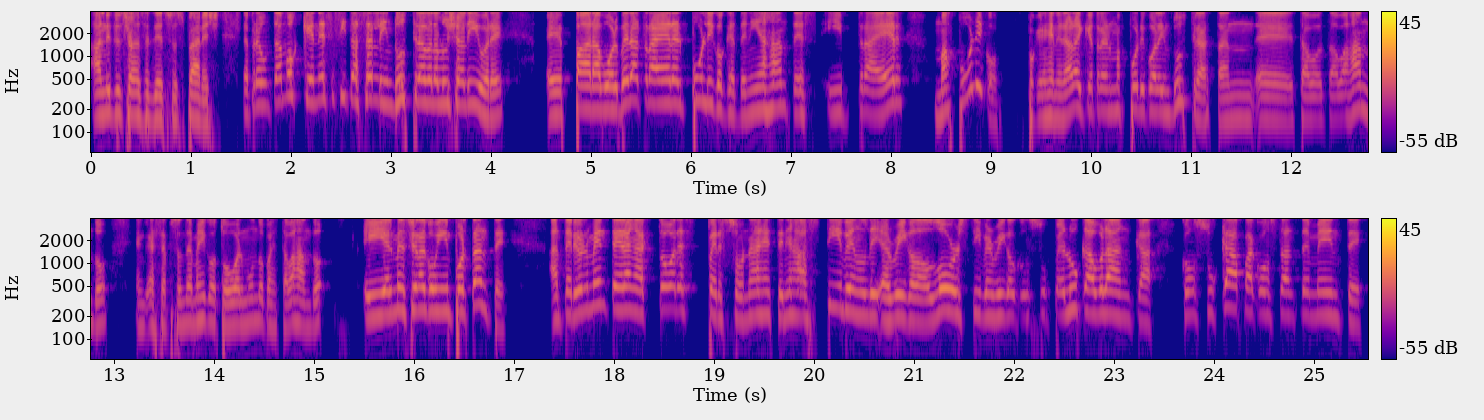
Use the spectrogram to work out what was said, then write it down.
I need to translate this to Spanish. Le preguntamos qué necesita hacer la industria de la lucha libre eh, para volver a traer el público que tenías antes y traer más público. Porque en general hay que traer más público a la industria. Están, eh, está, está bajando, en excepción de México, todo el mundo pues está bajando. Y él menciona algo bien importante. Anteriormente eran actores, personajes. Tenías a Steven Lee, a Regal, a Lord Steven Regal con su peluca blanca, con su capa constantemente,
